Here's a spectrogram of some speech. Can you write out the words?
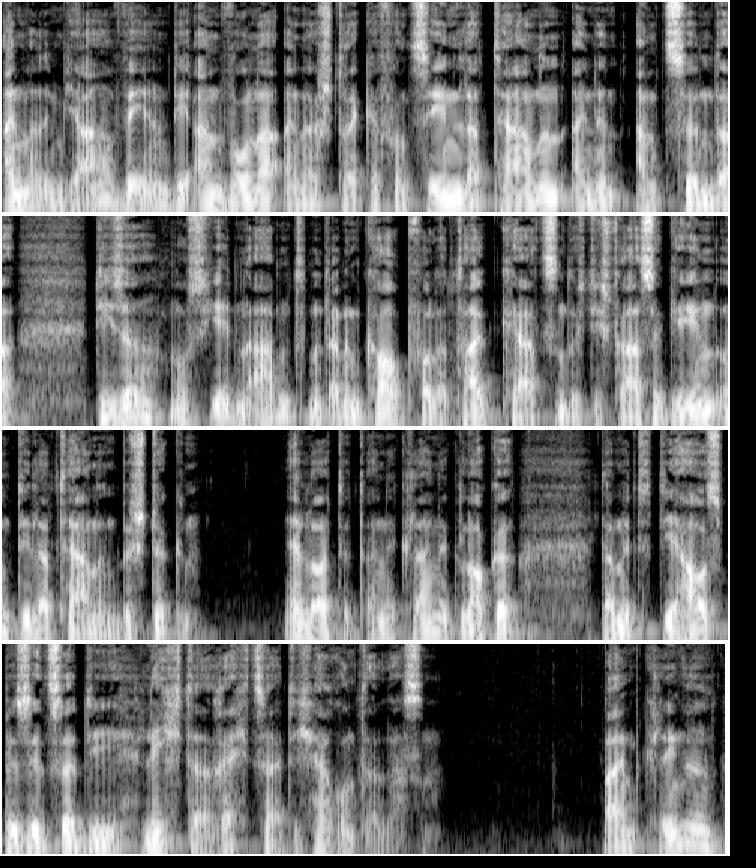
Einmal im Jahr wählen die Anwohner einer Strecke von zehn Laternen einen Anzünder. Dieser muss jeden Abend mit einem Korb voller Talgkerzen durch die Straße gehen und die Laternen bestücken. Er läutet eine kleine Glocke, damit die Hausbesitzer die Lichter rechtzeitig herunterlassen. Beim Klingeln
